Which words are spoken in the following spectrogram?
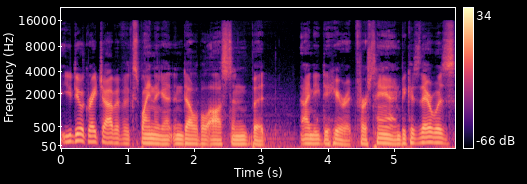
you do a great job of explaining it, indelible Austin, but I need to hear it firsthand because there was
